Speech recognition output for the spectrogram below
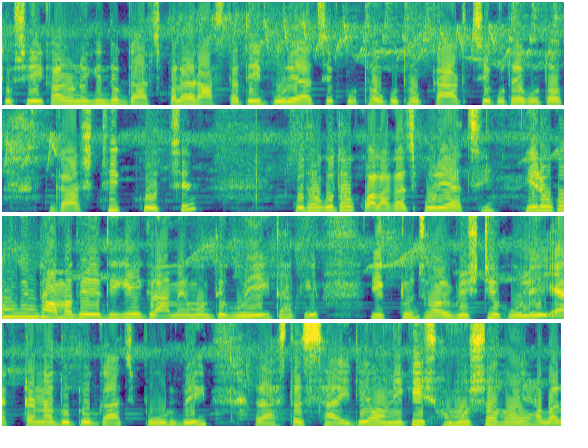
তো সেই কারণে কিন্তু গাছপালা রাস্তাতেই পড়ে আছে। কোথাও কোথাও কাটছে কোথাও কোথাও গাছ ঠিক করছে। কোথাও কোথাও কলা গাছ পড়ে আছে। এরকম কিন্তু আমাদের এদিকে গ্রামের মধ্যে হয়েই থাকে। একটু ঝড় বৃষ্টি হলে একটা না দুটো গাছ পড়বেই। রাস্তার সাইডে অনেকেই সমস্যা হয়, আবার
